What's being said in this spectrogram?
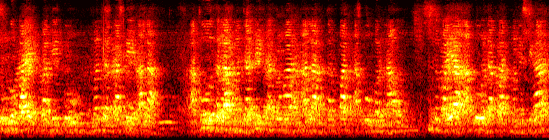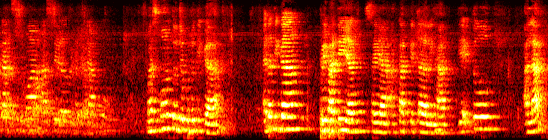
sungguh baik bagiku mendekati Allah. Aku telah menjadikan Tuhan Allah tempat aku bernaung, supaya aku dapat mengistirahatkan semua hasil kerjamu. Mazmur 73 ada tiga pribadi yang saya angkat kita lihat, yaitu Allah.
